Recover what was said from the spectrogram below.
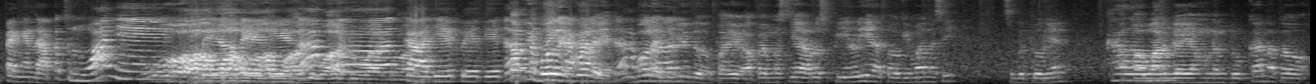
pengen dapat semuanya. Wow, BLT wow, dia dapat. KJP dia dapat. Tapi boleh, boleh, dia dapat. boleh begitu, Pak Yu. Apa yang mesti harus pilih atau gimana sih sebetulnya? Kalau Kalau warga yang menentukan atau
